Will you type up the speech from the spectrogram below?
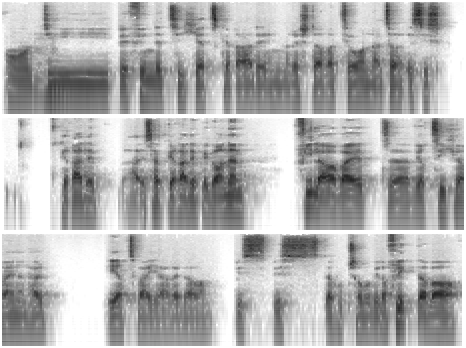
Und mhm. die befindet sich jetzt gerade in Restauration. Also es ist gerade, es hat gerade begonnen. Viel Arbeit äh, wird sicher eineinhalb, eher zwei Jahre dauern, bis, bis der Hubschrauber wieder fliegt, aber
